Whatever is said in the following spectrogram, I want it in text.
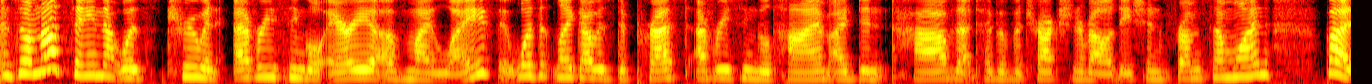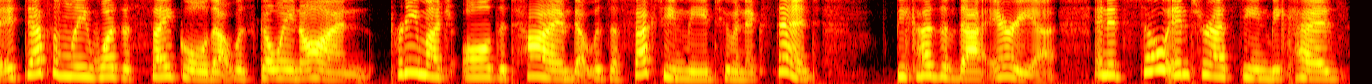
And so i'm not saying that was true in every single area of my life. It wasn't like i was depressed every single time i didn't have that type of attraction or validation from someone but it definitely was a cycle that was going on pretty much all the time that was affecting me to an extent because of that area. And it's so interesting because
